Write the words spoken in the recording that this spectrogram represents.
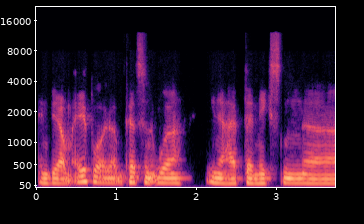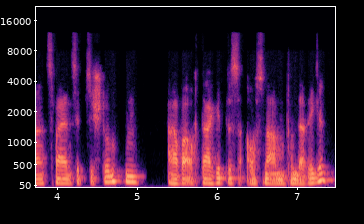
entweder um 11 Uhr oder um 14 Uhr innerhalb der nächsten äh, 72 Stunden. Aber auch da gibt es Ausnahmen von der Regel.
